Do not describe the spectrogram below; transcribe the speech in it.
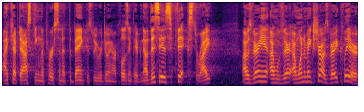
I kept asking the person at the bank as we were doing our closing paper. Now, this is fixed, right? I was very, I was very, I want to make sure I was very clear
